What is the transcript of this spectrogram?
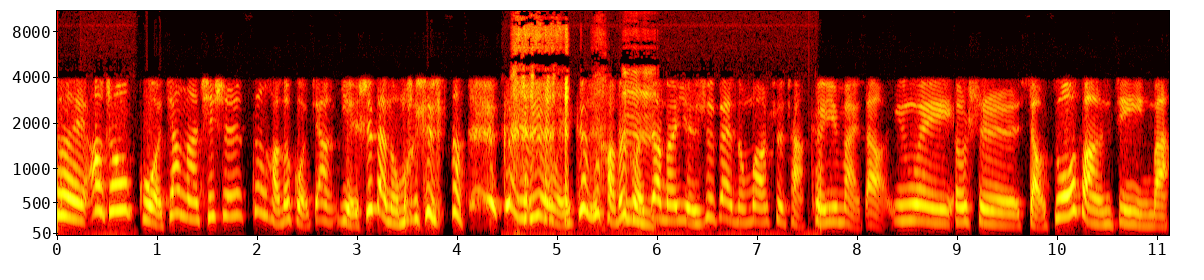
对，澳洲果酱呢，其实更好的果酱也是在农贸市场。个人认为，更好的果酱呢，也是在农贸市场可以买到，因为都是小作坊经营吧。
